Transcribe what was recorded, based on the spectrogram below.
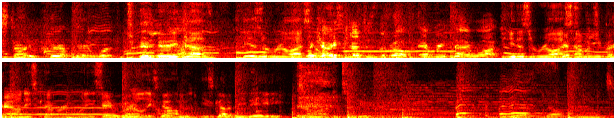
Started clear up there and worked. Dude, he does. He doesn't realize Look how how he stretches the rope every time. Watch. he doesn't realize Gets how much even. ground he's covering when he's Okay, really he's got hopping. he's got to beat 80. One, two. Look at that belt bounce.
